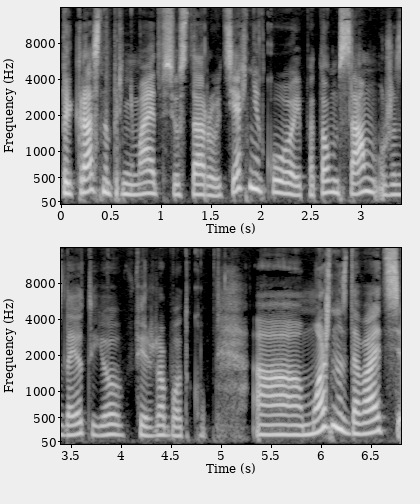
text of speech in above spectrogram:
прекрасно принимает всю старую технику и потом сам уже сдает ее в переработку. А, можно сдавать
